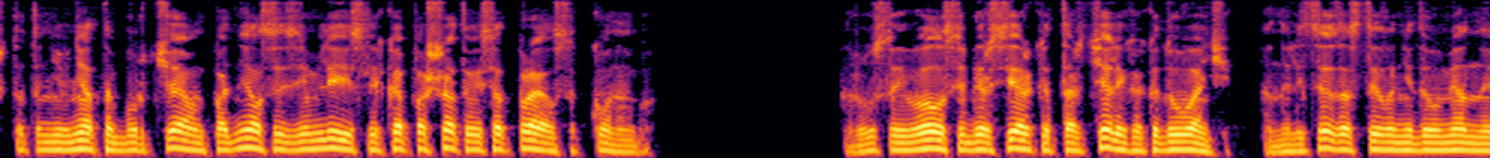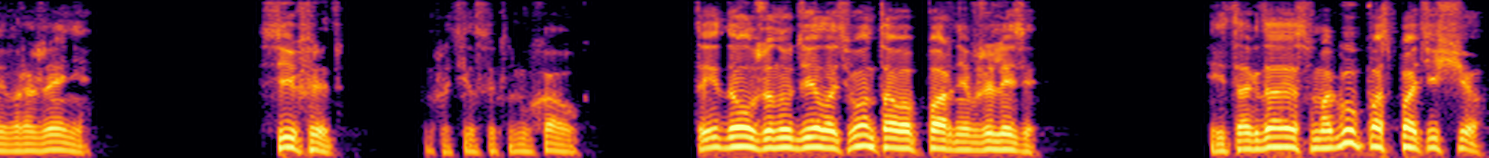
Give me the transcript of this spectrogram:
Что-то невнятно бурча, он поднялся с земли и, слегка пошатываясь, отправился к Конунгу. Русые волосы берсерка торчали, как одуванчик, а на лице застыло недоуменное выражение. «Сигфрид!» — обратился к нему Хаук. «Ты должен уделать вон того парня в железе. И тогда я смогу поспать еще!»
